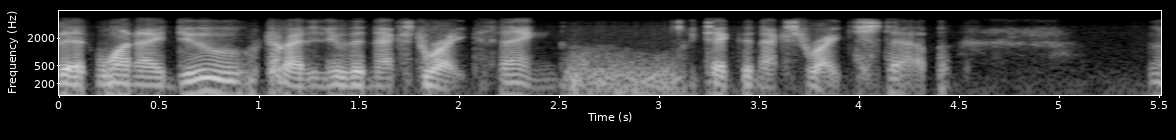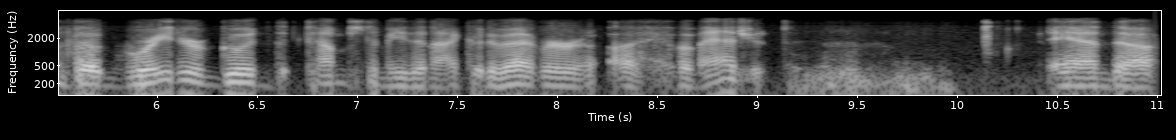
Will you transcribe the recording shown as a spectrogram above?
that when I do try to do the next right thing, take the next right step, the greater good that comes to me than I could have ever uh, have imagined. And uh,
